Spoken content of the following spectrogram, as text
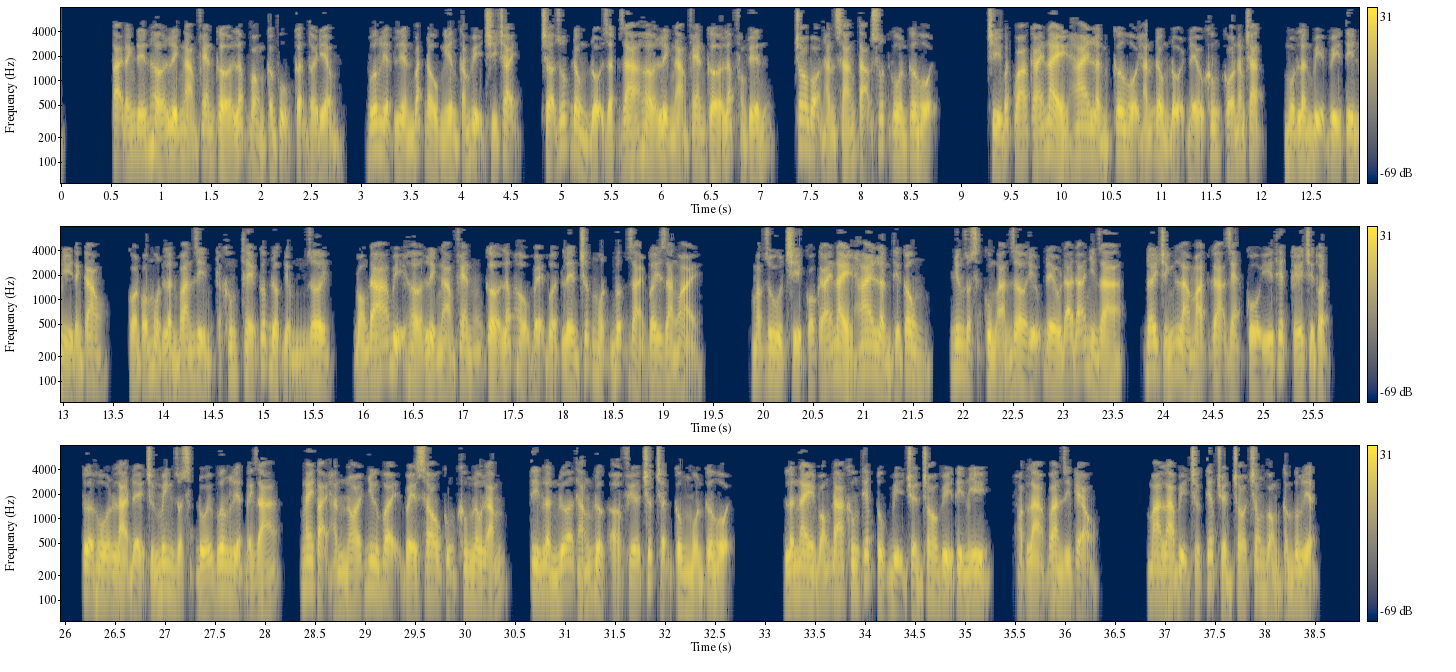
Tại đánh đến hở linh ngảm phen cờ lấp vòng cấm phụ cận thời điểm, vương liệt liền bắt đầu nghiêng cắm vị trí chạy, trợ giúp đồng đội giật ra hở linh ngảm phen cờ lấp phòng tuyến, cho bọn hắn sáng tạo suốt gôn cơ hội. Chỉ bất quá cái này hai lần cơ hội hắn đồng đội đều không có nắm chặt, một lần bị vị tin nhì đánh cao, còn có một lần van dìn không thể cướp được điểm rơi, bóng đá bị hở lịnh ngảm phen cờ lấp hậu vệ vượt lên trước một bước giải vây ra ngoài mặc dù chỉ có cái này hai lần tiến công, nhưng giật cùng hạn giờ hiệu đều đã đã nhìn ra, đây chính là mặt gạ dẹt cố ý thiết kế chiến thuật. Tựa hồ là để chứng minh giật đối vương liệt đánh giá, ngay tại hắn nói như vậy về sau cũng không lâu lắm, tin lần nữa thắng được ở phía trước trận công môn cơ hội. Lần này bóng đá không tiếp tục bị chuyển cho vị tin nhi hoặc là van dì kẹo, mà là bị trực tiếp chuyển cho trong vòng cấm vương liệt.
